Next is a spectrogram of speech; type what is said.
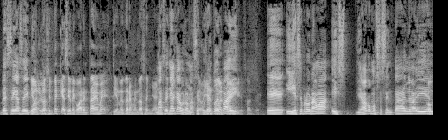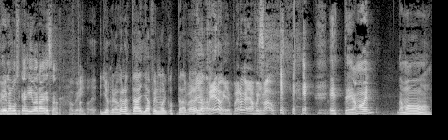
De 6 a 6 y Digo, cuarto. lo cierto es que 740M tiene tremenda señal. Una señal cabrona, se, Se escucha en todo el país. exacto. Eh, y ese programa es- lleva como 60 años ahí, el de la música jíbara esa. Ok. Yo creo que lo está, ya firmó el contrato. Yo ¿verdad? espero, que yo espero que haya firmado. este, vamos a ver. Vamos.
